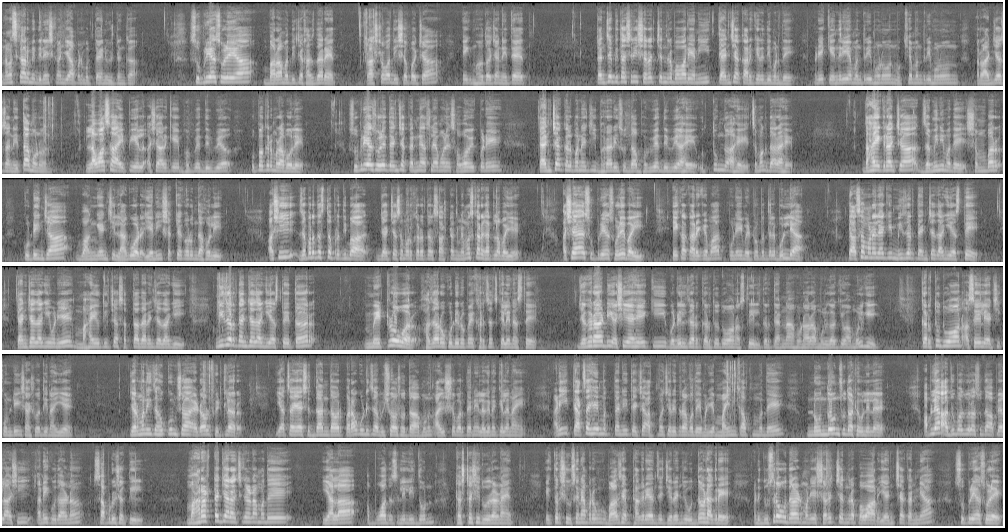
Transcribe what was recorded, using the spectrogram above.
नमस्कार मी दिनेश कांजे आपण बघताय न्यूज डंका. सुप्रिया सुळे या बारामतीच्या खासदार आहेत. राष्ट्रवादी शपच्या एक महत्त्वाच्या नेत्या आहेत. त्यांचे पिता श्री शरदचंद्र पवार यांनी त्यांच्या कारकिर्दीमध्ये म्हणजे केंद्रीय मंत्री म्हणून मुख्यमंत्री म्हणून राज्याचा नेता म्हणून लवासा आय पी एल अशासारखे भव्य दिव्य उपक्रम राबवले. सुप्रिया सुळे त्यांच्या कन्या असल्यामुळे स्वाभाविकपणे त्यांच्या कल्पनेची भरारीसुद्धा भव्य दिव्य आहे उत्तुंग आहे चमकदार आहे. दहा एकराच्या जमिनीमध्ये शंभर कोटींच्या वांग्यांची लागवड यांनी शक्य करून दाखवली. अशी जबरदस्त प्रतिभा ज्याच्यासमोर खरं तर साष्टांग नमस्कार घातला पाहिजे. अशा सुप्रिया सुळेबाई एका कार्यक्रमात पुणे मेट्रोबद्दल बोलल्या. त्या असं म्हणाल्या की मी जर त्यांच्या जागी असते त्यांच्या जागी म्हणजे महायुतीच्या सत्ताधाऱ्यांच्या जागी. मी जर त्यांच्या जागी असते तर मेट्रोवर हजारो कोटी रुपये खर्चच केले नसते. जगराटी अशी आहे की वडील जर कर्तृत्ववान असतील तर त्यांना होणारा मुलगा किंवा मुलगी कर्तृत्ववान असेल याची कोणतीही शाश्वती नाही आहे जर्मनीचा हुकुमशाह ॲडॉल्फ हिटलर याचा या सिद्धांतावर पराकोटीचा विश्वास होता म्हणून आयुष्यभर त्याने लग्न केलं नाही. आणि त्याचं हे मत त्यांनी त्याच्या आत्मचरित्रामध्ये म्हणजे माइंड कापमध्ये नोंदवून सुद्धा ठेवलेलं आहे. आपल्या आजूबाजूला सुद्धा आपल्याला अशी अनेक उदाहरणं सापडू शकतील. महाराष्ट्राच्या राजकारणामध्ये याला अपवाद असलेली दोन ठसठशीत उदाहरणं आहेत. एकतर शिवसेना प्रमुख बाळासाहेब ठाकरे यांचे चिरंजीव उद्धव ठाकरे आणि दुसरं उदाहरण म्हणजे शरदचंद्र पवार यांच्या कन्या सुप्रिया सुळे.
